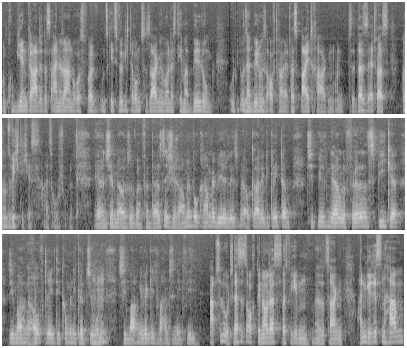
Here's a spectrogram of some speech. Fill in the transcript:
und probieren gerade das eine oder andere aus, weil uns geht es wirklich darum zu sagen, wir wollen das Thema Bildung und mit unserem Bildungsauftrag etwas beitragen. Und das ist etwas, was uns wichtig ist als Hochschule. Ja, und Sie haben ja auch so fantastische Rahmenprogramme, wie wir letztes Mal auch gerade gekriegt haben. Sie bilden ja oder fördern Speaker, Sie machen mhm. Auftritte, Kommunikation, mhm. Sie machen wirklich wahnsinnig viel. Absolut. Das ist auch genau das, was wir eben äh, sozusagen angerissen haben.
